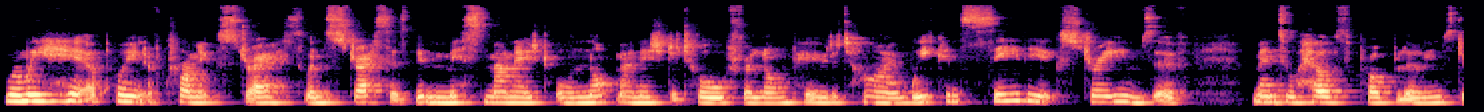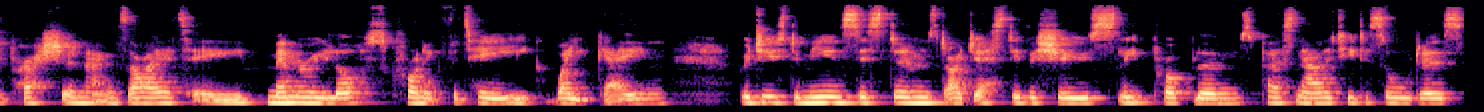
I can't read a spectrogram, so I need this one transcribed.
When we hit a point of chronic stress, when stress has been mismanaged or not managed at all for a long period of time, we can see the extremes of mental health problems, depression, anxiety, memory loss, chronic fatigue, weight gain, reduced immune systems, digestive issues, sleep problems, personality disorders,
